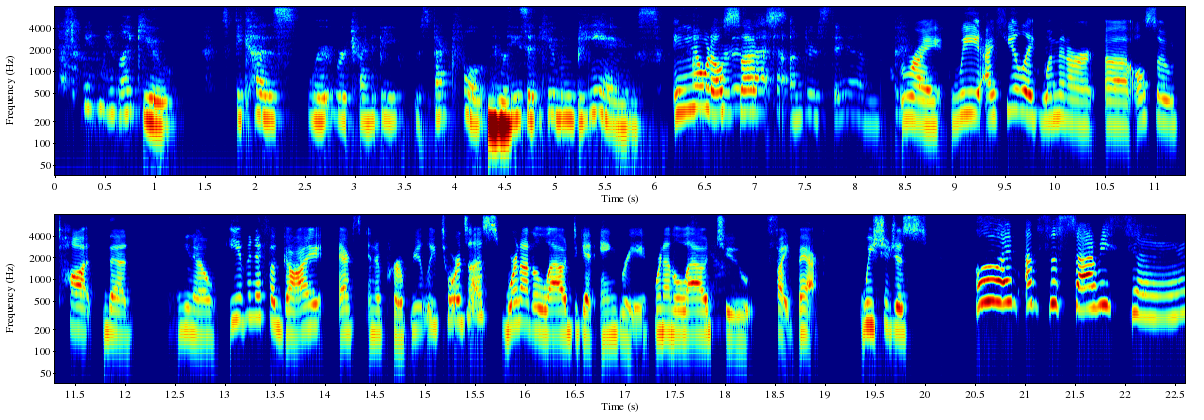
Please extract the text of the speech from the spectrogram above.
doesn't mean we like you. It's because we're we're trying to be respectful and decent human beings. And you know How what else sucks? to understand? Right. We I feel like women are uh also taught that you know, even if a guy acts inappropriately towards us, we're not allowed to get angry. We're not allowed Yeah. to fight back. We should just Oh, I'm I'm so sorry, sir.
